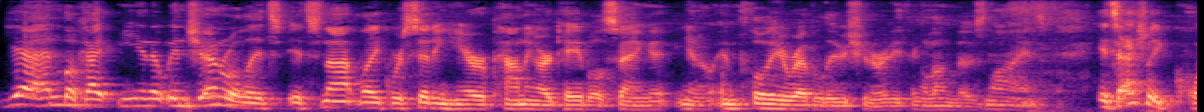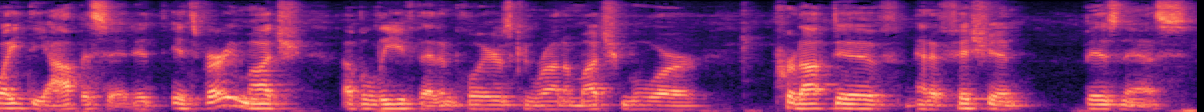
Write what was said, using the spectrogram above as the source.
Yeah, and look, I you know, in general, it's it's not like we're sitting here pounding our table saying you know employee revolution or anything along those lines. It's actually quite the opposite. It, it's very much a belief that employers can run a much more productive and efficient business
